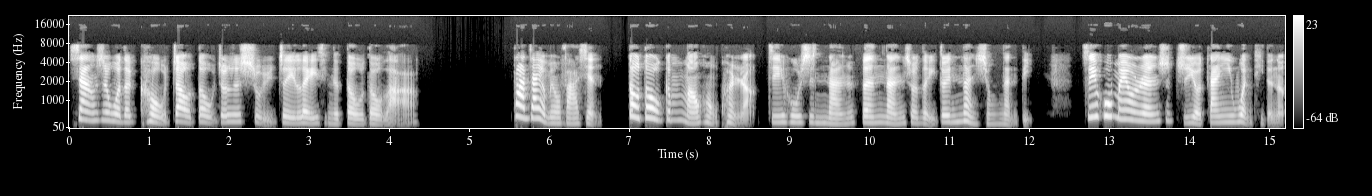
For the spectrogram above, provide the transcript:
像是我的口罩痘，就是属于这一类型的痘痘啦。大家有没有发现，痘痘跟毛孔困扰几乎是难分难舍的一对难兄难弟，几乎没有人是只有单一问题的呢。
